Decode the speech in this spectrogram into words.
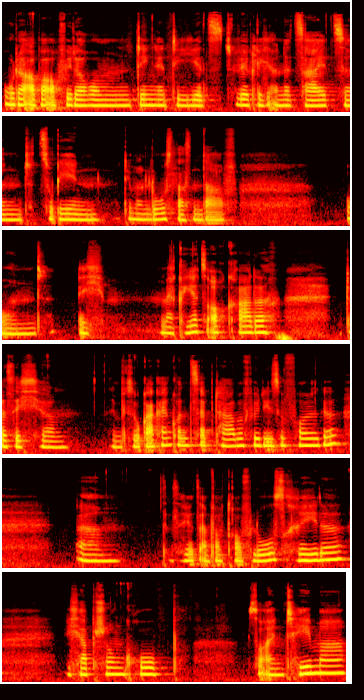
oder aber auch wiederum Dinge, die jetzt wirklich an der Zeit sind zu gehen, die man loslassen darf. Und ich merke jetzt auch gerade, dass ich ähm, so gar kein Konzept habe für diese Folge. Ähm, dass ich jetzt einfach drauf losrede. Ich habe schon grob so ein Thema,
